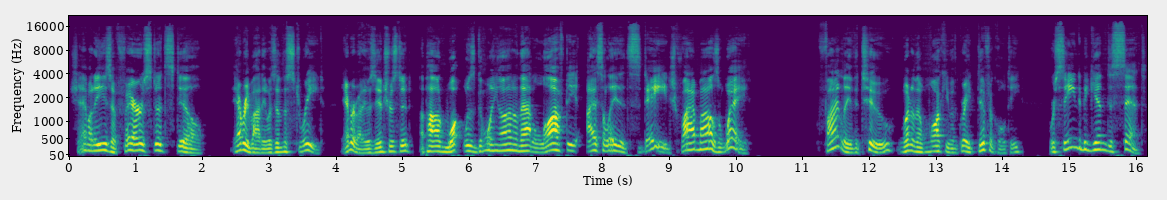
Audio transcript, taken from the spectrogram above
Chamonix's affairs stood still. Everybody was in the street. Everybody was interested upon what was going on on that lofty, isolated stage five miles away. Finally, the two, one of them walking with great difficulty, were seen to begin descent,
